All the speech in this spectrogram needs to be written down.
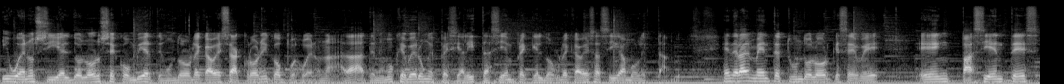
Y bueno, si el dolor se convierte en un dolor de cabeza crónico, pues bueno, nada, tenemos que ver un especialista siempre que el dolor de cabeza siga molestando. Generalmente es un dolor que se ve en pacientes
